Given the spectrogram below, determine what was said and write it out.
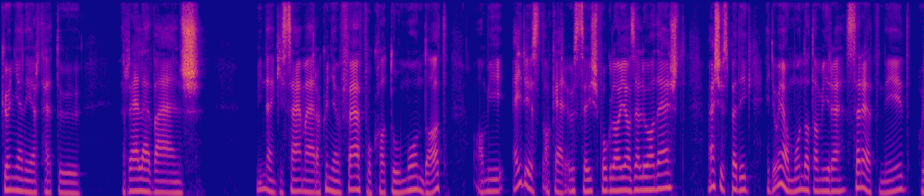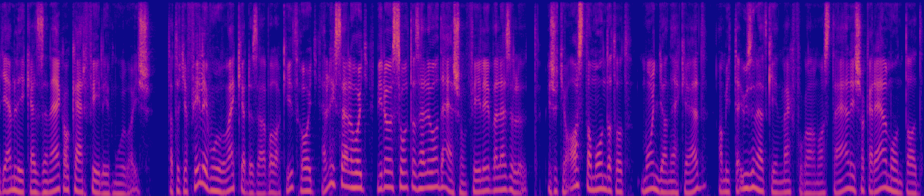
könnyen érthető, releváns, mindenki számára könnyen felfogható mondat, ami egyrészt akár össze is foglalja az előadást, másrészt pedig egy olyan mondat, amire szeretnéd, hogy emlékezzenek akár fél év múlva is. Tehát, hogyha fél év múlva megkérdezel valakit, hogy emlékszel, hogy miről szólt az előadásom fél évvel ezelőtt? És hogyha azt a mondatot mondja neked, amit te üzenetként megfogalmaztál, és akár elmondtad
